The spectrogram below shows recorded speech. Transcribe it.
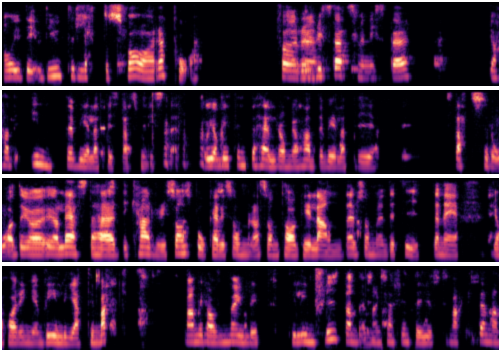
Oj, det, det är ju inte lätt att svara på. För, du bli statsminister jag hade inte velat bli statsminister. Och jag vet inte heller om jag hade velat bli statsråd. Jag, jag läste här Dick Harrisons bok här i somras om Tage Erlander som under titeln är Jag har ingen vilja till makt. Man vill ha möjlighet till inflytande men kanske inte just till makten. Men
